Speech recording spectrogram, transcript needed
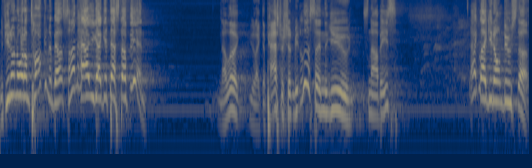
If you don't know what I'm talking about, somehow you gotta get that stuff in. Now, look, you're like, the pastor shouldn't be, listen to you, snobbies. Act like you don't do stuff.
